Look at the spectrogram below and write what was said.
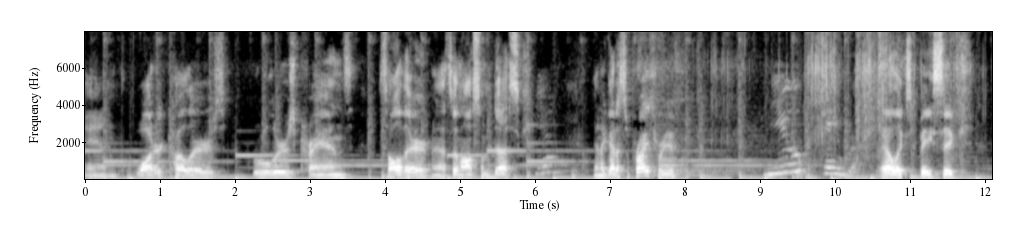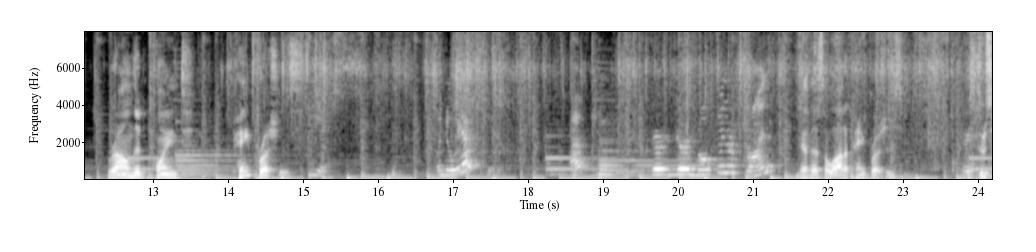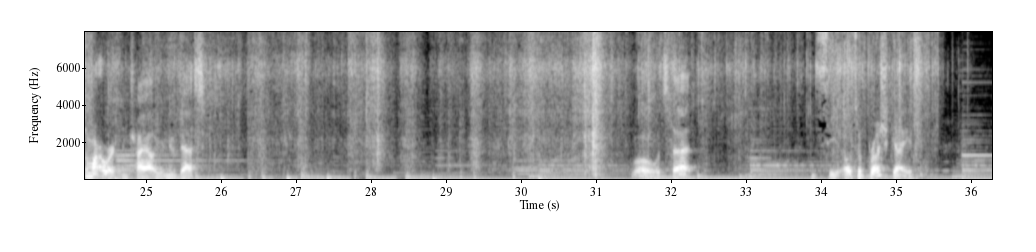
and watercolors, rulers, crayons. It's all there. Man, that's an awesome desk. Yeah. And I got a surprise for you. AlexBasic rounded point paintbrushes. Yes. What do we have two? I have two. They're, they're both in the front. Yeah, that's a lot of paintbrushes. Let's do some artwork and try out your new desk. Whoa, what's that? Let's see. Oh, it's a brush guide.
